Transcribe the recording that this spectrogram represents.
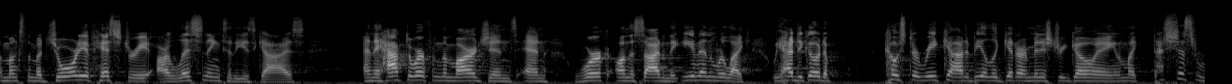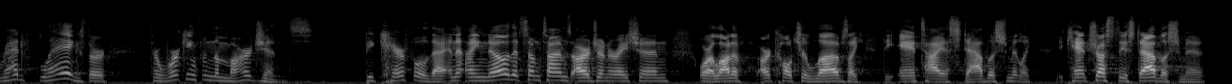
amongst the majority of history, are listening to these guys, and they have to work from the margins and work on the side, and they even were like, we had to go to Costa Rica to be able to get our ministry going. And I'm like, that's just red flags. They're, They're working from the margins. Be careful of that. And I know that sometimes our generation or a lot of our culture loves like the anti establishment, like you can't trust the establishment.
